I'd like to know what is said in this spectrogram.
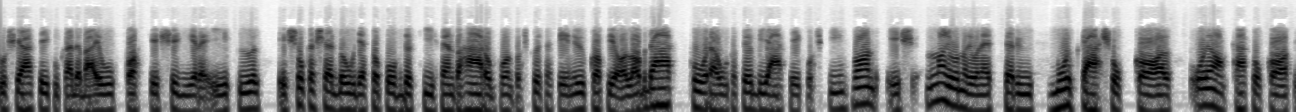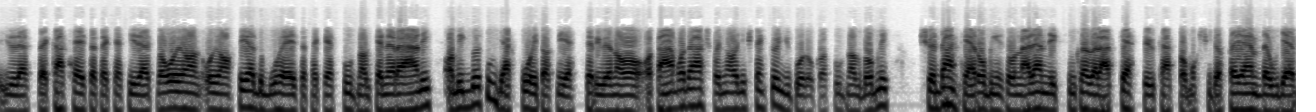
tranzíciós játékuk Adebayo passzkészségére épül, és sok esetben ugye top of the key fent a három pontos közepén ő kapja a labdát, út a többi játékos kint van, és nagyon-nagyon egyszerű mozgásokkal, olyan katokat, illetve kat helyzeteket, illetve olyan, olyan féldobó helyzeteket tudnak generálni, amikből tudják folytatni egyszerűen a, a támadást, vagy nagy Isten könnyű gólokat tudnak dobni. Sőt, Duncan Robinsonnál emlékszünk legalább kettő van most így a fejembe, ugye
